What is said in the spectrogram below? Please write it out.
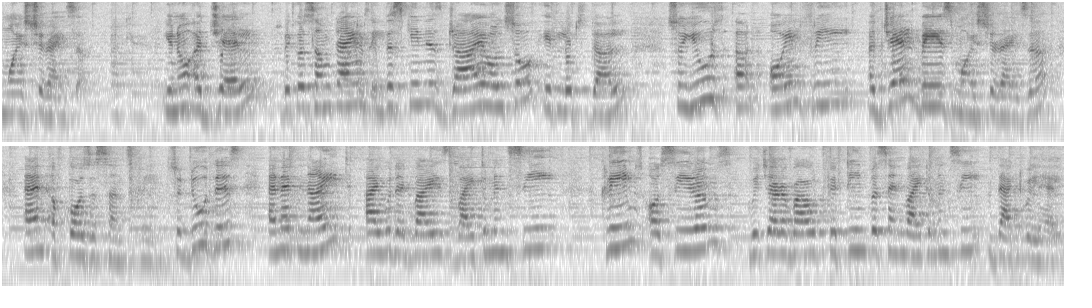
moisturizer. Okay. You know, a gel because sometimes if the skin is dry also it looks dull. So use an oil-free, a gel-based moisturizer and of course a sunscreen. So do this and at night I would advise vitamin C creams or serums which are about 15% vitamin C that will help.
